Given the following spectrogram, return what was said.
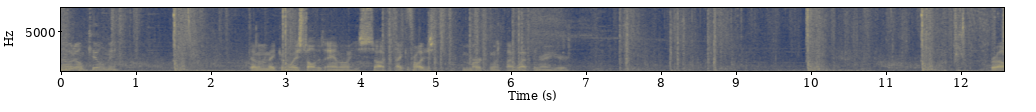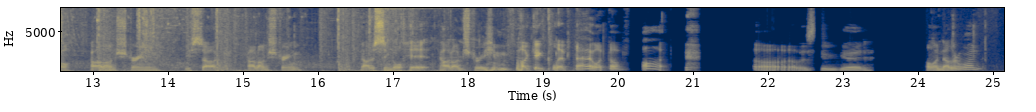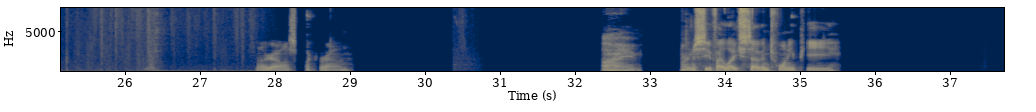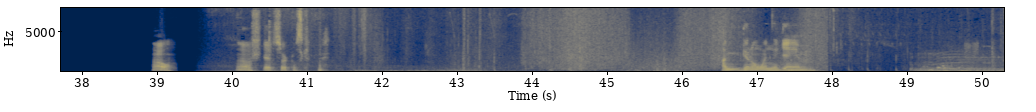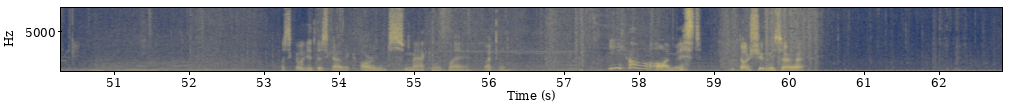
No, don't kill me. I'm gonna make him waste all his ammo. He sucks. I could probably just murk him with my weapon right here. Bro, caught on stream. You suck. Caught on stream. Not a single hit. Caught on stream. Fucking clip that. What the fuck? Oh, that was too good. Oh, another one? Another guy wants to fuck around. Alright. We're gonna see if I like 720p. Oh. Oh shit, circle's coming. I'm gonna win the game. Let's go hit this guy with the car and then smack him with my weapon. Yeehaw! Oh, I missed. Don't shoot me, sir.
